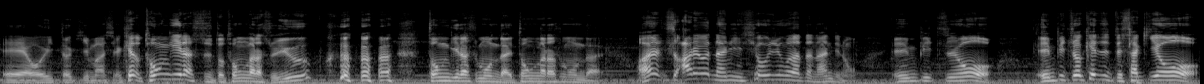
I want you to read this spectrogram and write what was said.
えー、置いときましょう。けどトンギラスとトンガラス言う？トンギラス問題トンガラス問題。あれあれは何標準語だったら何ていうの？鉛筆を鉛筆を削って先を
